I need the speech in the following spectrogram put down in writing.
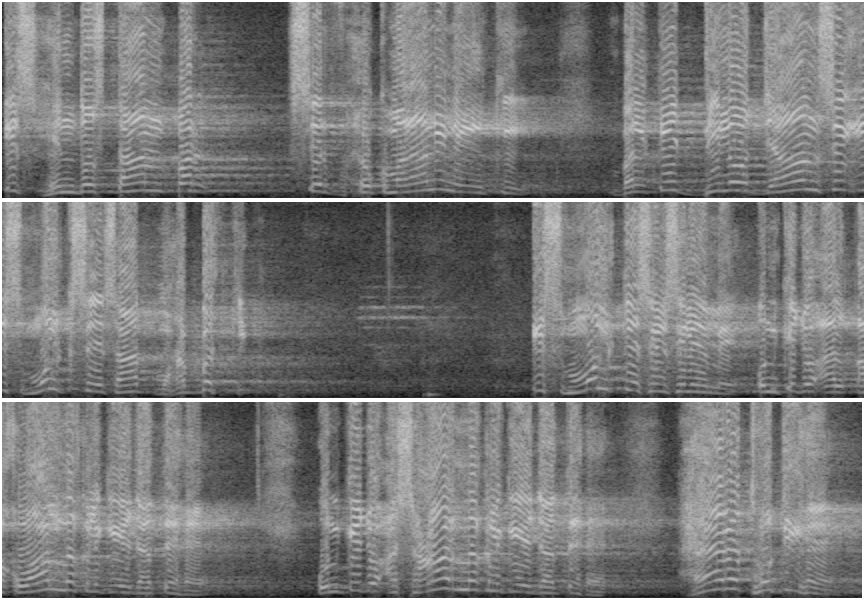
اس ہندوستان پر صرف حکمرانی نہیں کی بلکہ دل و جان سے اس ملک سے ساتھ محبت کی۔ اس ملک کے سلسلے میں ان کے جو اقوال نقل کیے جاتے ہیں، ان کے جو اشعار نقل کیے جاتے ہیں، حیرت ہوتی ہے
